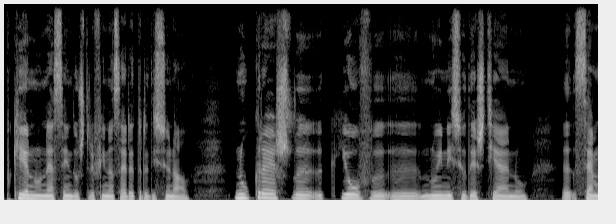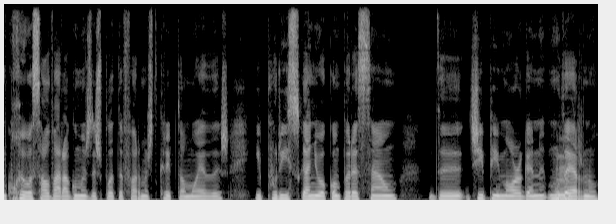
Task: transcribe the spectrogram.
pequeno nessa indústria financeira tradicional. No crash de, que houve no início deste ano, eh, Sam correu a salvar algumas das plataformas de criptomoedas e por isso ganhou a comparação de JP Morgan moderno.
